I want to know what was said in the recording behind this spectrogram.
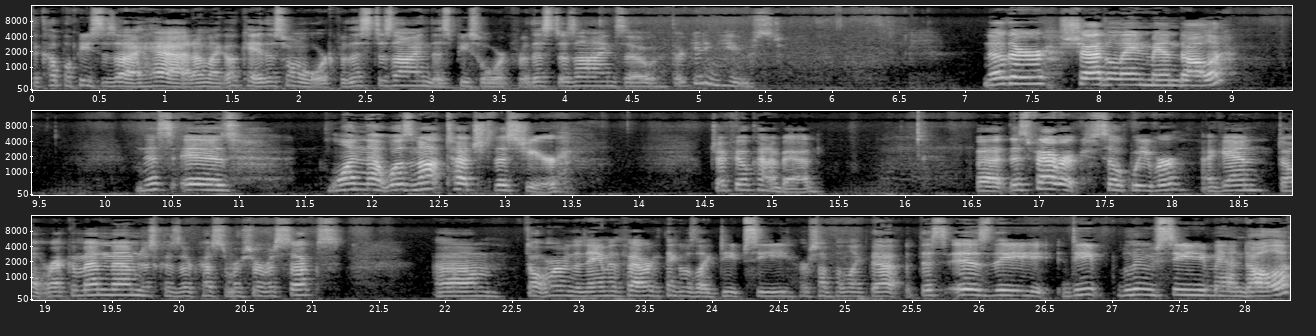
the couple pieces I had, I'm like, okay, this one will work for this design. This piece will work for this design. So they're getting used. Another Chatelaine Mandala. This is one that was not touched this year, which I feel kind of bad. But this fabric, Silk Weaver, again, don't recommend them just because their customer service sucks. Um, don't remember the name of the fabric. I think it was like Deep Sea or something like that. But this is the Deep Blue Sea Mandala.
